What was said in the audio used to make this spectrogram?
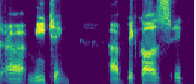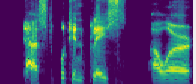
uh, meeting uh, because it has to put in place our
